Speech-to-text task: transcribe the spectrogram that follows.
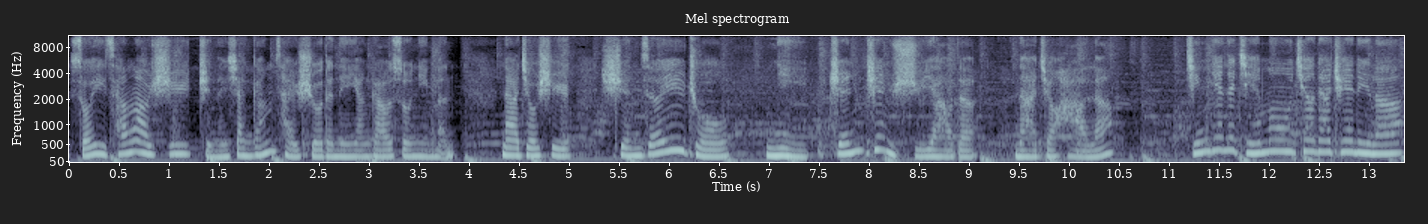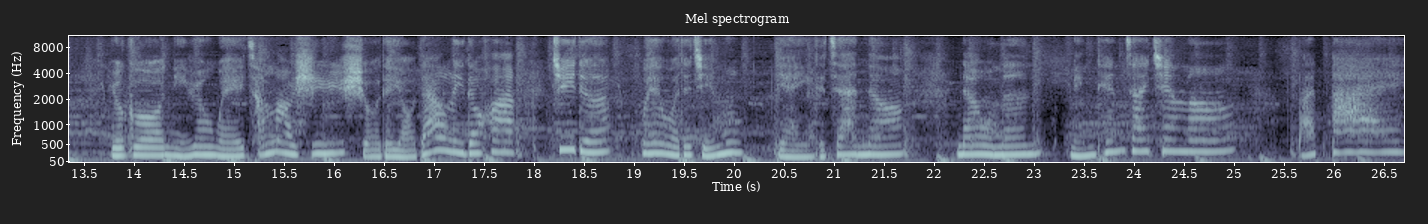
所以苍老师只能像刚才说的那样告诉你们，那就是选择一种你真正需要的，那就好了。今天的节目就到这里了。如果你认为苍老师说的有道理的话，记得为我的节目点一个赞哦。那我们明天再见了，拜拜！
